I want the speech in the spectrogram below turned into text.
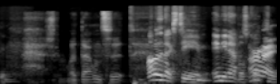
Just gonna let that one sit. On to the next team, Indianapolis Colts. All right.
